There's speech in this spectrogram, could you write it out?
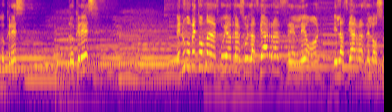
¿Lo crees? ¿Lo crees? En un momento más voy a hablar sobre las garras del león y las garras del oso.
